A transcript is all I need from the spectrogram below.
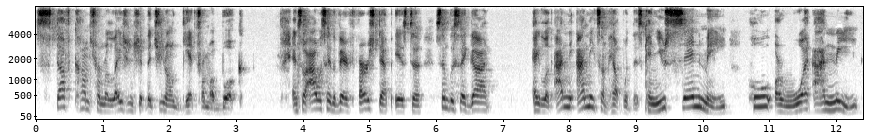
stuff comes from relationship that you don't get from a book. And so I would say the very first step is to simply say, God, hey, look, I need, I need some help with this. Can you send me who or what I need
